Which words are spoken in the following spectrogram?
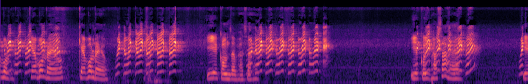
बोल क्या बोल रहे हो? क्या बोल रहे हो? ये कौन सा भाषा है? ये कोई भाषा है? ये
